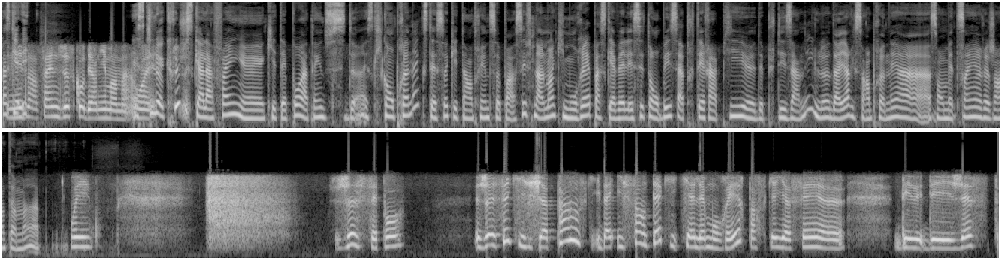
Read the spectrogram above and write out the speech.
Parce mise en scène jusqu'au dernier moment. Est-ce qu'il a cru jusqu'à la fin euh, qu'il n'était pas atteint du sida? Est-ce qu'il comprenait que c'était ça qui était en train de se passer, finalement, qu'il mourait parce qu'il avait laissé tomber sa trithérapie euh, depuis des années? D'ailleurs, il s'en prenait à, son médecin, Régent Thomas. Oui. Je sais pas. Je sais qu'il, je pense qu'il ben, il sentait qu'il, allait mourir parce qu'il a fait euh, des, des gestes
